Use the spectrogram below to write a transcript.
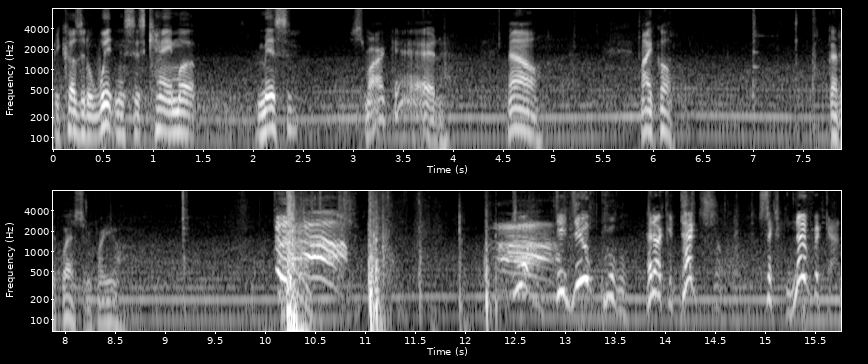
because of the witnesses came up missing. Smart kid. Now, Michael, got a question for you. Did you pull an architectural, significant,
